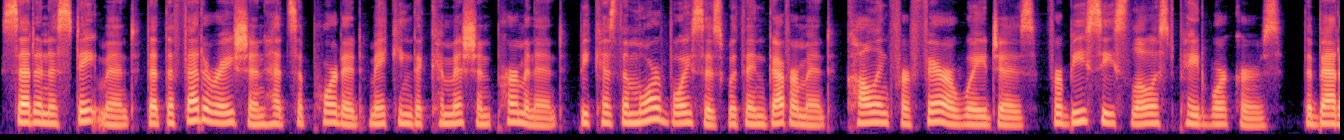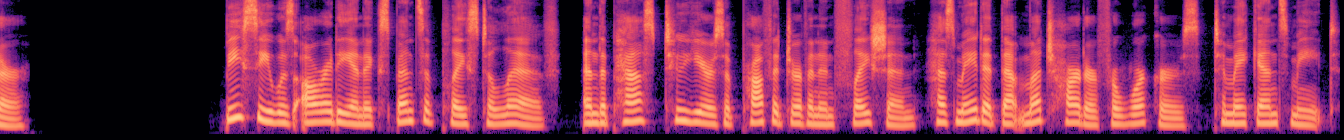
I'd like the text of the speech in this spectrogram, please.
said in a statement that the Federation had supported making the Commission permanent because the more voices within government calling for fairer wages for BC's lowest paid workers, the better. BC was already an expensive place to live, and the past two years of profit driven inflation has made it that much harder for workers to make ends meet.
